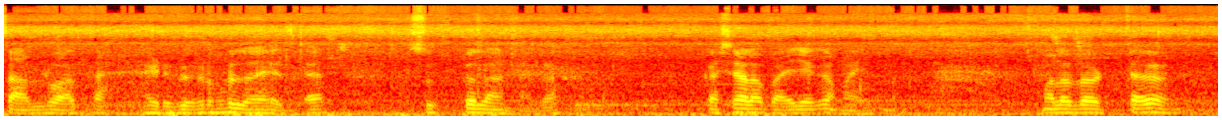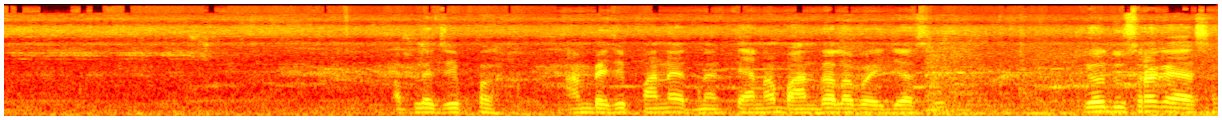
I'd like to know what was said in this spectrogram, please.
चाललो आता. हेडवेअरवर जायचा. सुचतला ना का कशाला पाहिजे का माहीत नाही. मला तर वाटतं आपल्या जे प आंब्याचे पानं आहेत ना त्यांना बांधायला पाहिजे असं. किंवा दुसरं काय असं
